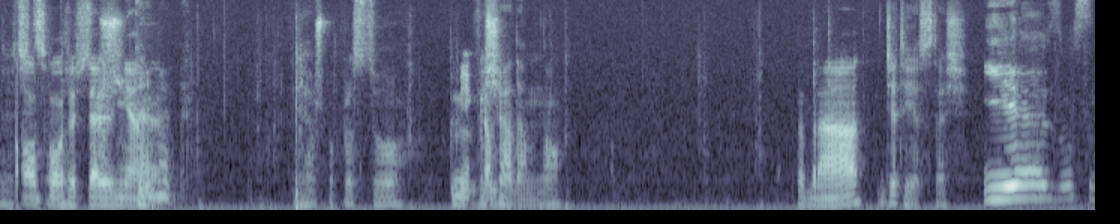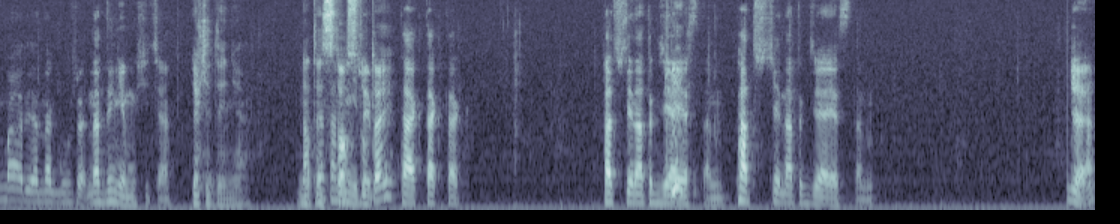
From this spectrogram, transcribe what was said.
Wiecie O co, Boże, to- szczelniane. Ja już po prostu wysiadam, no. Dobra. Gdzie ty jesteś? Jezus Maria, na górze. Na dynię musicie. Jakie dynie? No Na ten tam stos niżej. tutaj? Tak, tak, tak. Patrzcie na to, gdzie ja jestem. Patrzcie na to, gdzie ja jestem. Gdzie?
